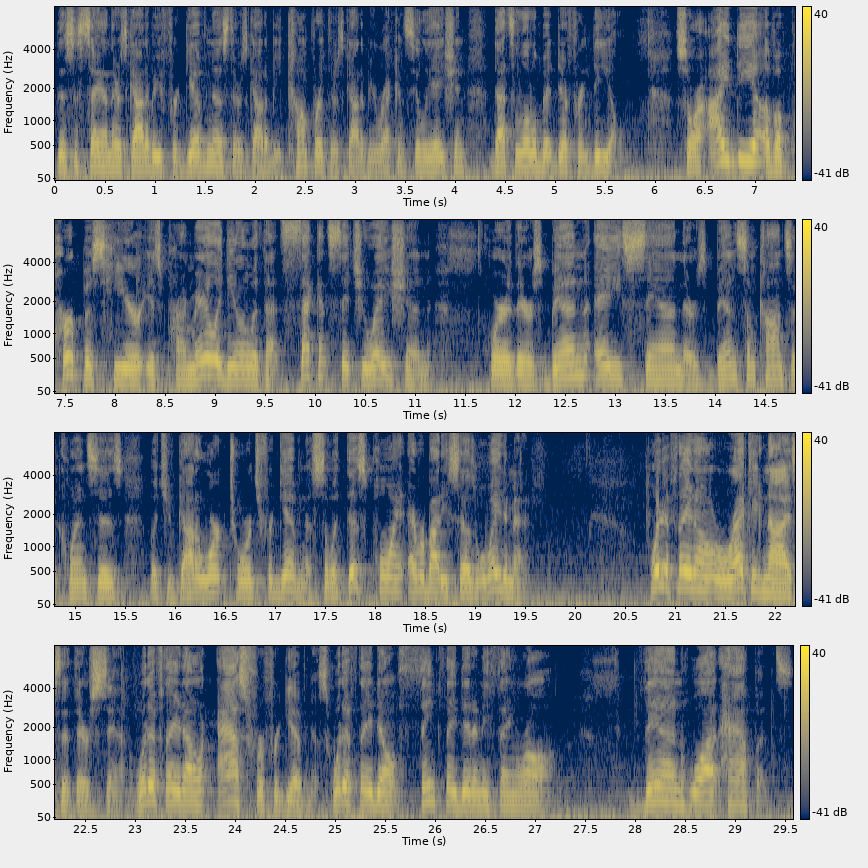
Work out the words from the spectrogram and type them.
this is saying there's got to be forgiveness, there's got to be comfort, there's got to be reconciliation. That's a little bit different deal. So our idea of a purpose here is primarily dealing with that second situation where there's been a sin, there's been some consequences, but you've got to work towards forgiveness. So at this point, everybody says, well, wait a minute. What if they don't recognize that there's sin? What if they don't ask for forgiveness? What if they don't think they did anything wrong? Then what happens?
